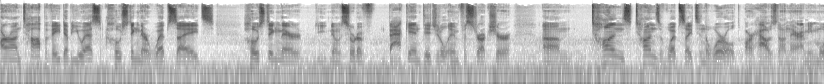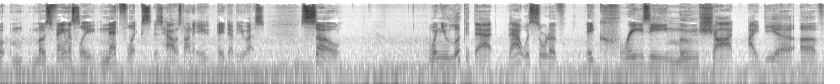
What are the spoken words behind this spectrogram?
are on top of AWS hosting their websites, hosting their, you know, sort of back end digital infrastructure. Um, tons, tons of websites in the world are housed on there. I mean, mo- most famously, Netflix is housed on A- AWS. So, when you look at that, that was sort of a crazy moonshot idea of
